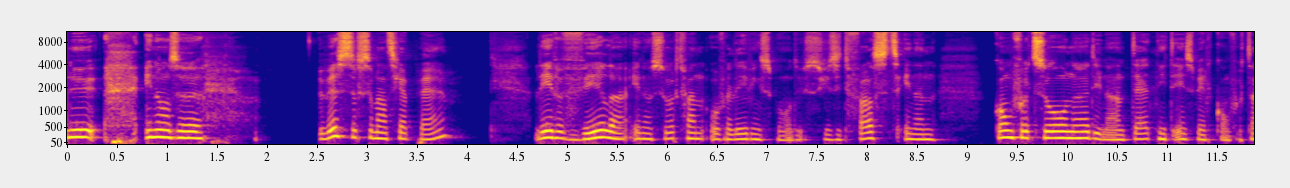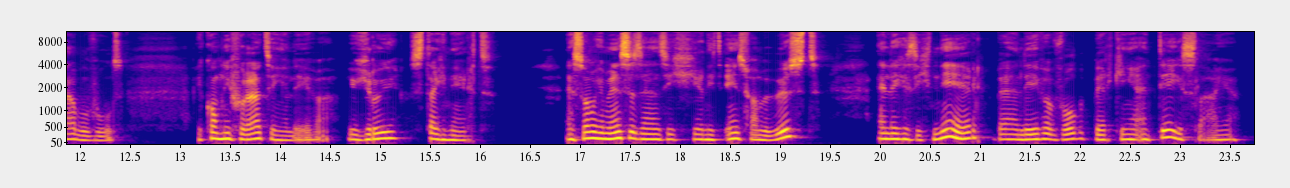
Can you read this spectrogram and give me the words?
Nu, in onze westerse maatschappij leven velen in een soort van overlevingsmodus. Je zit vast in een comfortzone die na een tijd niet eens meer comfortabel voelt. Je komt niet vooruit in je leven. Je groei stagneert. En sommige mensen zijn zich hier niet eens van bewust en leggen zich neer bij een leven vol beperkingen en tegenslagen.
